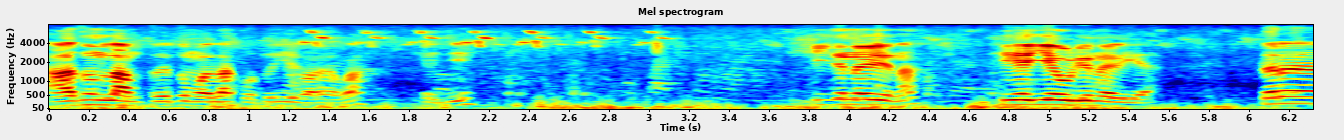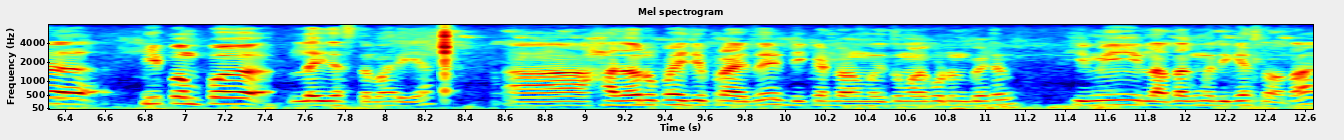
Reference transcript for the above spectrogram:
अजून लांबतो तुम्हाला दाखवतो ही बघा बघा ह्याची ही जी नळी आहे ना ही एवढी नळी आहे. तर ही पंप लई जास्त भारी आहे. हजार रुपयाची प्राईज आहे डिकॅटलॉनमध्ये तुम्हाला कुठून भेटेल? ही मी लडाखमध्ये घेतला होता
